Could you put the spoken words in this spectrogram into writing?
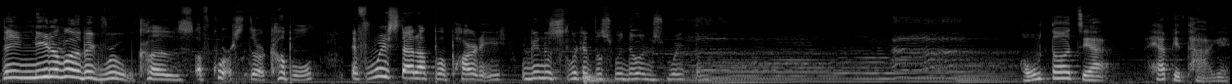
they need a really big room because, of course, they're a couple. If we set up a party, we're gonna just look at this window and just wait them. 好多谢 Habitat 嘅，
